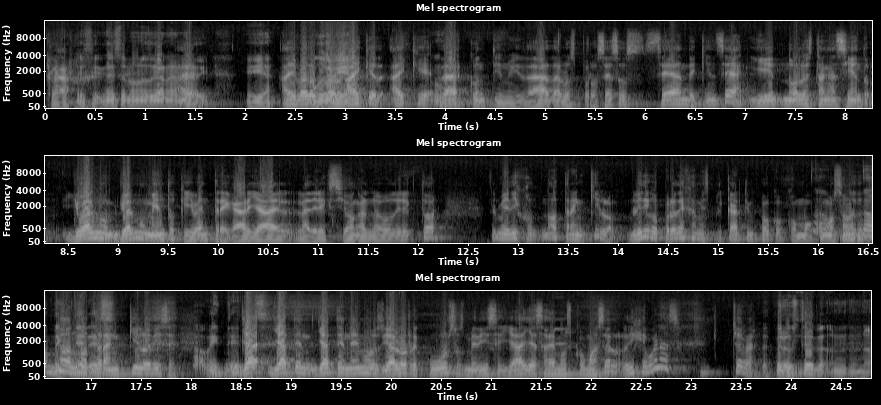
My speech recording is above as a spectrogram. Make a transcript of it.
Claro. Y sin eso no nos gana nadie. Y ya. Ahí va, doctor. Hay que, hay que dar continuidad a los procesos, sean de quien sean, y no lo están haciendo. Yo al, yo al momento que iba a entregar ya la dirección al nuevo director, él me dijo, no, tranquilo. Le digo, pero déjame explicarte un poco cómo, cómo son. No, no, no, tranquilo, dice. ya, ya, ya tenemos ya los recursos, me dice, ya, ya sabemos cómo hacerlo. Le dije, buenas, chévere. Pero usted no,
